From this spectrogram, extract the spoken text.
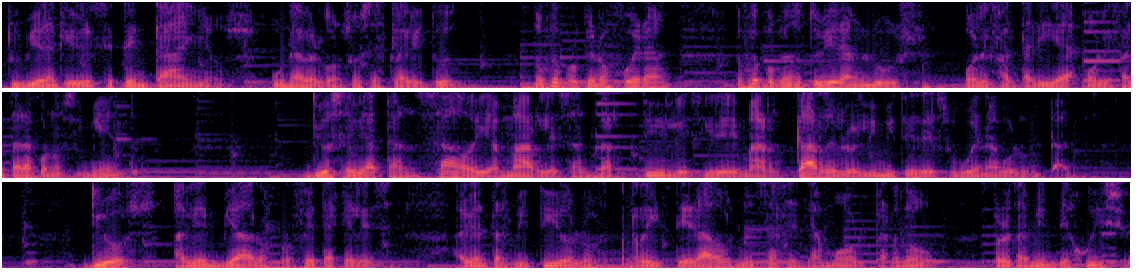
tuvieran que vivir 70 años, una vergonzosa esclavitud, no fue porque no fueran, no fue porque no tuvieran luz o le faltaría o le faltara conocimiento. Dios se había cansado de llamarles, advertirles y de marcarles los límites de su buena voluntad. Dios había enviado a los profetas que les habían transmitido los reiterados mensajes de amor, perdón, pero también de juicio.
